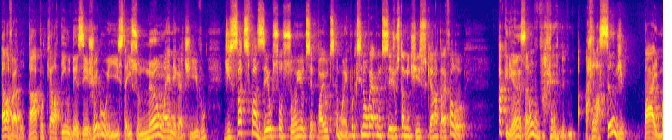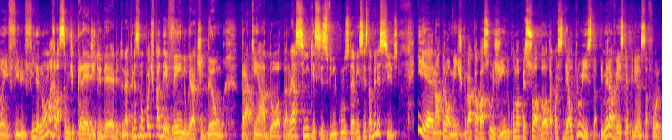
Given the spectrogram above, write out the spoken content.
Ela vai adotar porque ela tem o desejo egoísta, isso não é negativo, de satisfazer o seu sonho de ser pai ou de ser mãe. Porque senão vai acontecer justamente isso que a Natália falou. A criança não. A relação de pai, mãe, filho e filha não é uma relação de crédito e débito. Né? A criança não pode ficar devendo gratidão para quem a adota. Não é assim que esses vínculos devem ser estabelecidos. E é naturalmente o que vai acabar surgindo quando a pessoa adota com essa ideia altruísta. A primeira vez que a criança for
